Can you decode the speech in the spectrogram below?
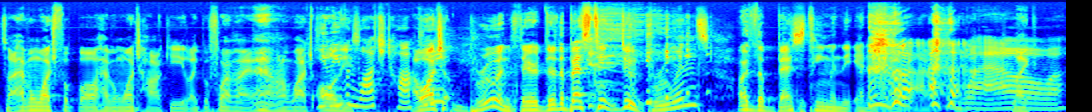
So I haven't watched football, haven't watched hockey. Like before, I'm like, I want to watch all these. You all even these. watched hockey? I watch Bruins. They're they're the best team, dude. Bruins are the best team in the NHL. Right. Wow. Like,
